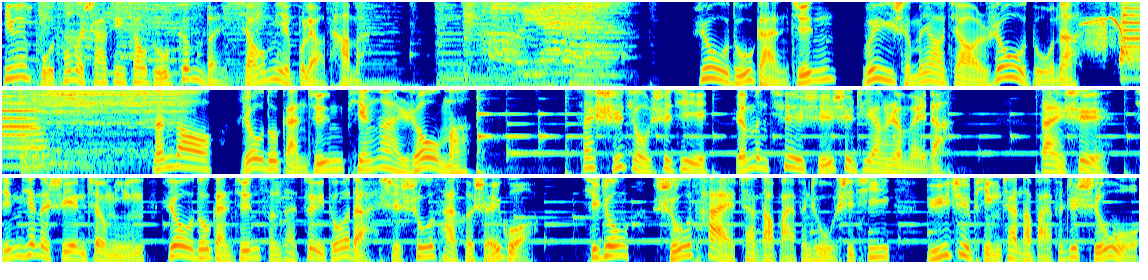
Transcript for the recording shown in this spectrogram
因为普通的杀菌消毒根本消灭不了它们。肉毒杆菌为什么要叫肉毒呢？难道肉毒杆菌偏爱肉吗？在十九世纪，人们确实是这样认为的，但是今天的实验证明，肉毒杆菌存在最多的是蔬菜和水果。其中，蔬菜占到百分之五十七，鱼制品占到百分之十五，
